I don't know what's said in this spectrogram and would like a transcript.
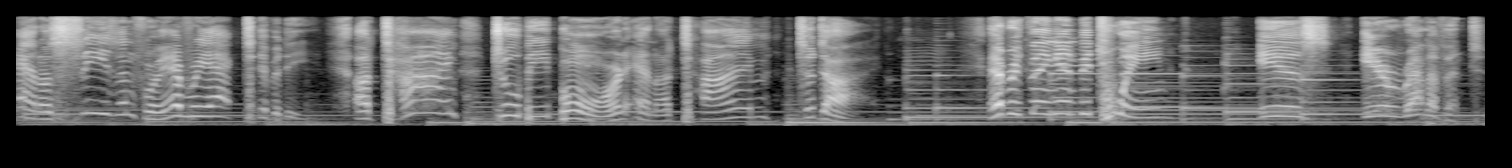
and a season for every activity, a time to be born and a time to die. Everything in between is irrelevant.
